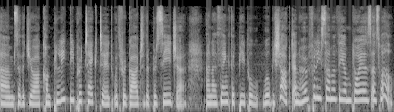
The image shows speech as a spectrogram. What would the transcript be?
um, so that you are completely protected with regard to the procedure. And I think that people will be shocked, and hopefully some of the employers as well.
